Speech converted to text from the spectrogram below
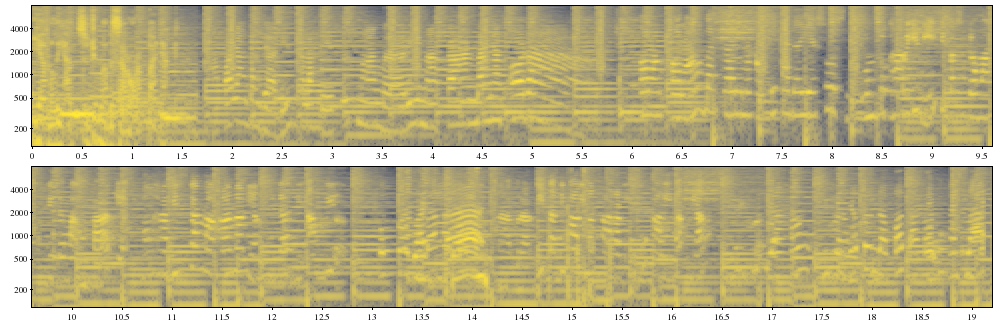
ia melihat sejumlah besar orang banyak. Apa yang terjadi setelah Yesus memberi makan banyak orang? orang-orang berterima kasih pada Yesus Untuk hari ini kita sudah masuk di tema 4 ya menghabiskan makanan yang sudah diambil. kewajiban Nah, berarti tadi kalimat saran itu kalimat yang yang diberinya pendapat atau bukan selalu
